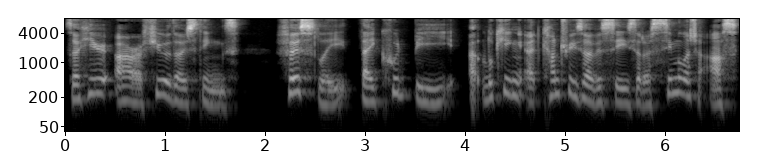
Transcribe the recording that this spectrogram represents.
So here are a few of those things. Firstly, they could be uh, looking at countries overseas that are similar to us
